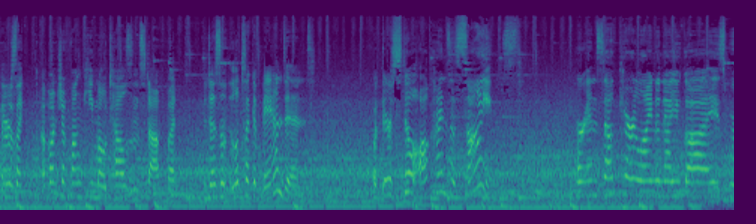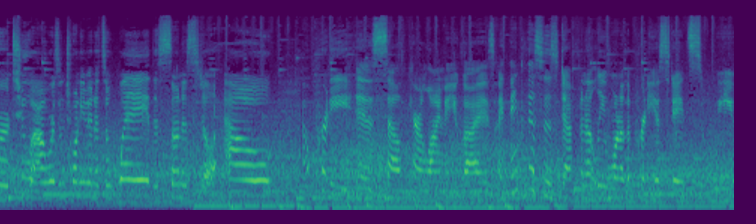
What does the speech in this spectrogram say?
There's like a bunch of funky motels and stuff, but it doesn't, it looks like abandoned. But there's still all kinds of signs. We're in South Carolina now, you guys. We're two hours and 20 minutes away. The sun is still out. How pretty is South Carolina, you guys? I think this is definitely one of the prettiest states we,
